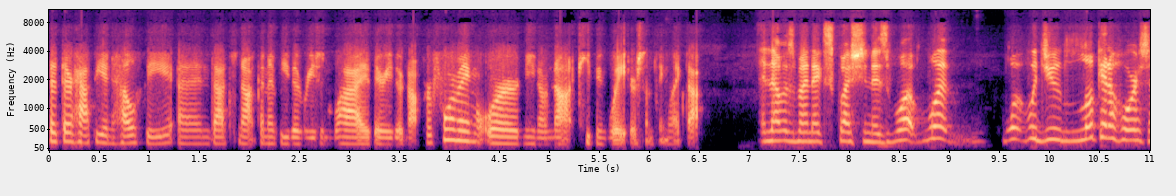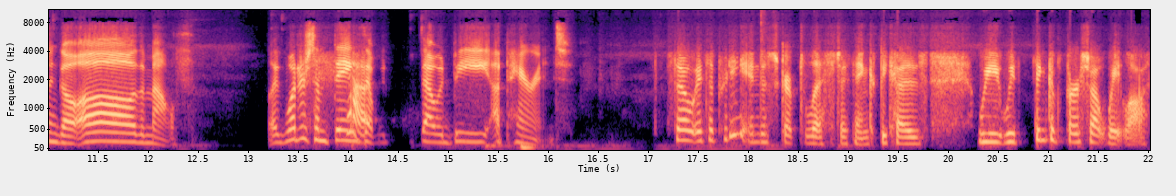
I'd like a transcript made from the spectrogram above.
that they're happy and healthy, and that's not going to be the reason why they're either not performing or you know not keeping weight or something like that. And that was my next question is what what what would you look at a horse and go, "Oh, the mouth." Like what are some things yeah. that would that would be apparent? So it's a pretty indescript list, I think, because we we think of first about weight loss.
